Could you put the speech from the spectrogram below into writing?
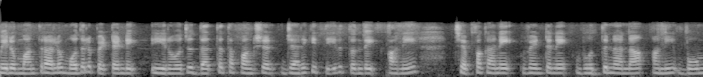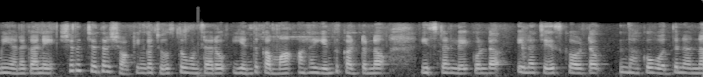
మీరు మంత్రాలు మొదలు పెట్టండి. ఈరోజు దత్తత ఫంక్షన్ జరిగి తీరుతుంది అని చెప్పగానే వెంటనే వద్దు నాన్న అని భూమి అనగానే శరత్చంద్ర షాకింగ్గా చూస్తూ ఉంటారు. ఎందుకమ్మా? అలా ఎందుకు అంటున్నావు? ఇష్టం లేకుండా ఇలా చేసుకోవటం నాకు వద్దు నాన్న.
